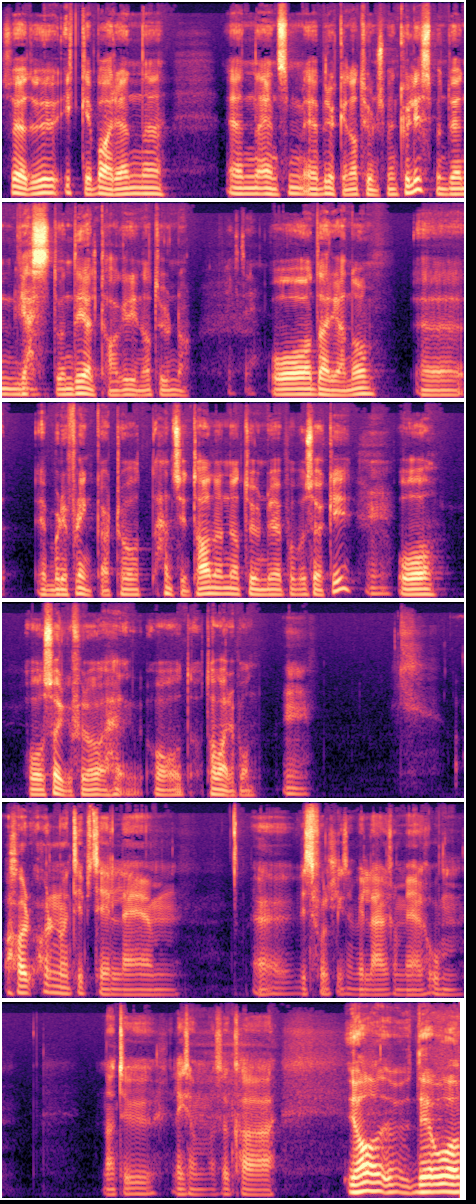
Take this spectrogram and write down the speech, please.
så er du ikke bare en, eh, en, en som eh, bruker naturen som en kuliss, men du er en gjest og en deltaker i naturen. da. Og derigjennom eh, blir flinkere til å hensynta den naturen du er på besøk i, Mm. og, og sørge for å, å, å ta vare på den. Mm. Har, har du noen tips til um, uh, hvis folk liksom vil lære mer om natur? Liksom, altså hva Ja, det å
